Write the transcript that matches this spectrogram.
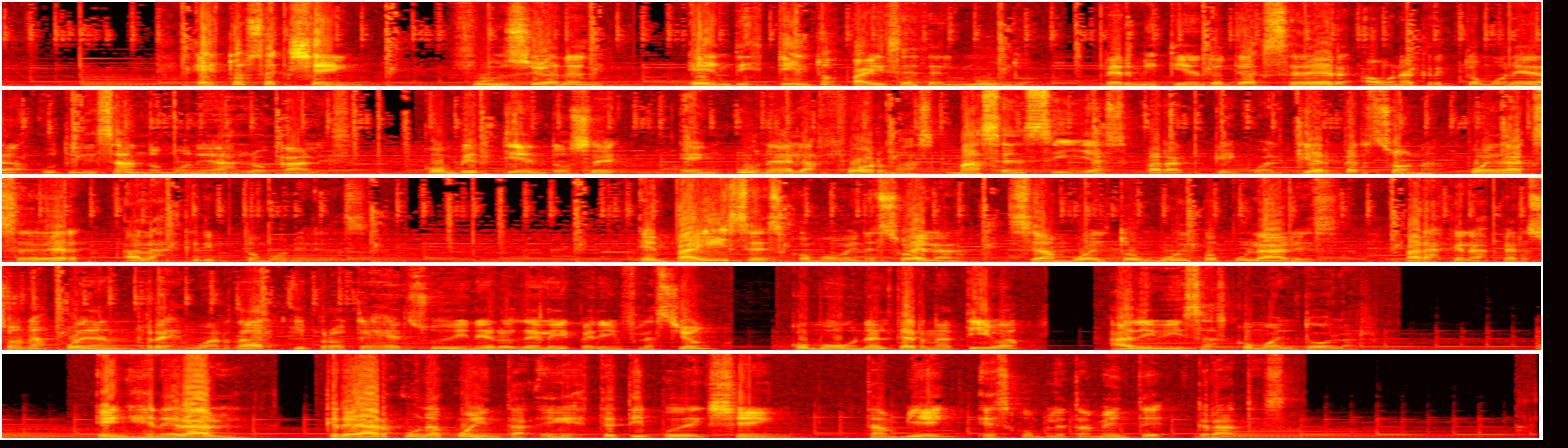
Estos exchange funcionan en distintos países del mundo, permitiéndote acceder a una criptomoneda utilizando monedas locales, convirtiéndose en una de las formas más sencillas para que cualquier persona pueda acceder a las criptomonedas. En países como Venezuela se han vuelto muy populares para que las personas puedan resguardar y proteger su dinero de la hiperinflación como una alternativa a divisas como el dólar. En general, crear una cuenta en este tipo de exchange también es completamente gratis.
